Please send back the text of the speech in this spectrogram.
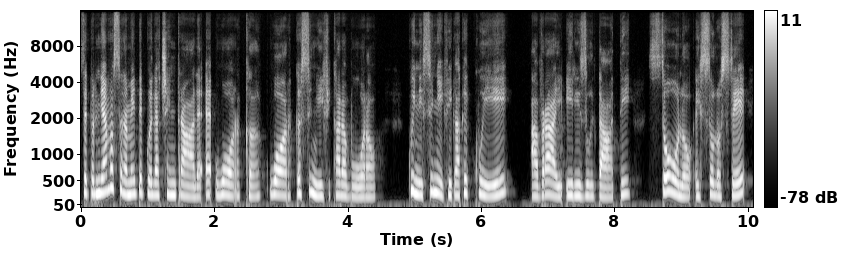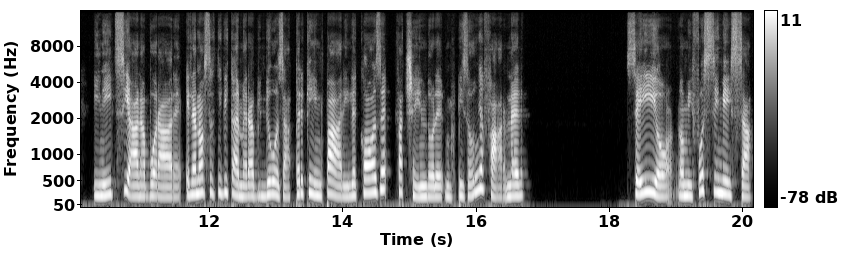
Se prendiamo solamente quella centrale è work, work significa lavoro, quindi significa che qui avrai i risultati solo e solo se inizi a lavorare e la nostra attività è meravigliosa perché impari le cose facendole, ma bisogna farle. Se io non mi fossi messa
